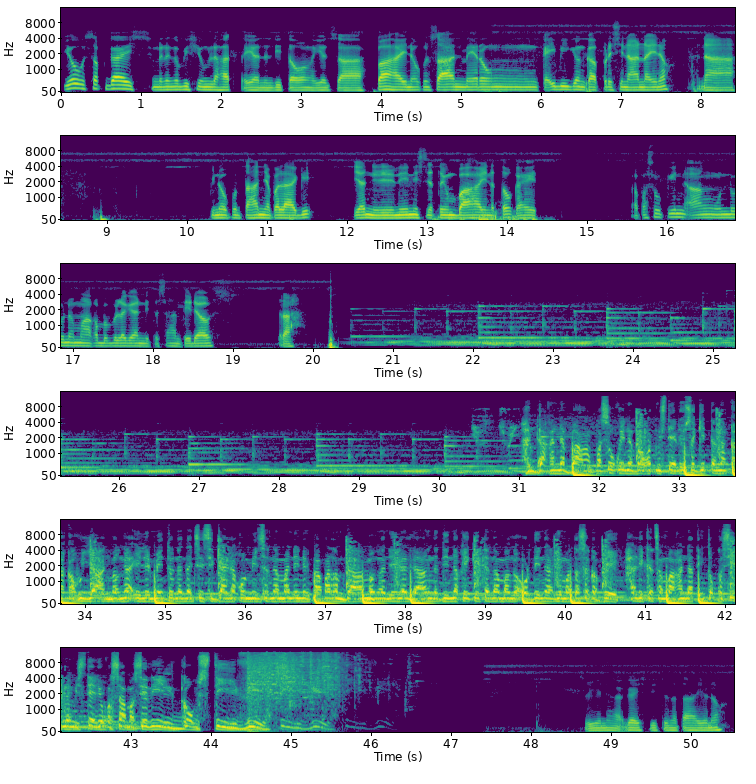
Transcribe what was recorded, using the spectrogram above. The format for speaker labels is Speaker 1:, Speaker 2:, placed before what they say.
Speaker 1: Yo, what's up guys? Magandang gabi yung lahat. Ayan, nandito ako ngayon sa bahay no kung saan merong kaibigang kapre si nanay no na pinupuntahan niya palagi. Yan, nililinis niya to yung bahay na to kahit papasukin ang mundo ng mga kababalagan dito sa Haunted House. Tara.
Speaker 2: Ka na ba ang pasukin ang bawat misteryo sa gitna ng kakahuyan? Mga elemento na nagsisigala kung minsan naman ay nagpaparamdam. Mga nilalang na di nakikita ng mga ordinaryo mata sa gabi. Halika't samahan natin to kasi na misteryo kasama si Real Ghost TV
Speaker 1: So yun na nga guys, dito na tayo no.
